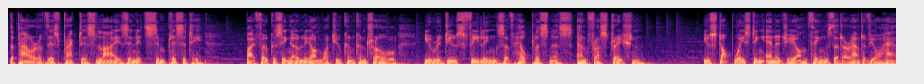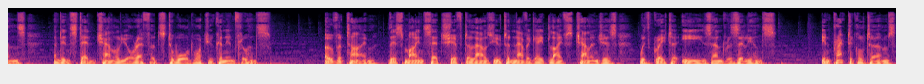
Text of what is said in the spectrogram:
The power of this practice lies in its simplicity. By focusing only on what you can control, you reduce feelings of helplessness and frustration. You stop wasting energy on things that are out of your hands and instead channel your efforts toward what you can influence. Over time, this mindset shift allows you to navigate life's challenges with greater ease and resilience. In practical terms,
